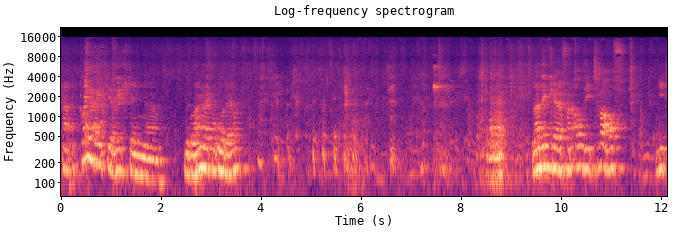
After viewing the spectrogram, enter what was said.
ga een klein beetje richting uh, de belangrijke onderdelen. Laat ik uh, van al die twaalf niet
